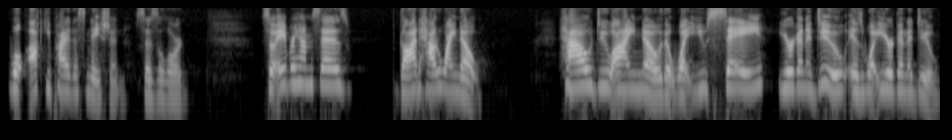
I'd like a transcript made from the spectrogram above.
will occupy this nation, says the Lord. So Abraham says, God, how do I know? How do I know that what you say you're going to do is what you're going to do?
